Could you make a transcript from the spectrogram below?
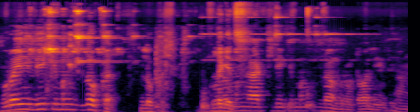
हुरई इली की मग लोकल. लोक लगेच. मग आटली की मग लॉंग रूट ऑल इंडिया.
